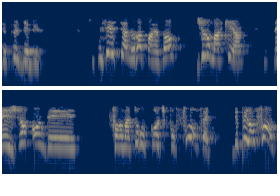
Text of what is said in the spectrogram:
depuis le début. Tu sais, ici en Europe, par exemple, j'ai remarqué, hein, les gens ont des formateurs ou coachs pour tout, en fait, depuis l'enfance.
